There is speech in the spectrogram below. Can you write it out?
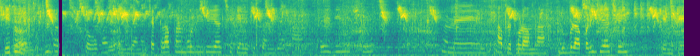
કીધું તો મસ્ત મજાના ચકલા પણ બોલી રહ્યા છે કેમ કે સંધ્યા થઈ ગઈ છે અને આપણે થોડા હમણાં દુબળા પડી ગયા છે કેમ કે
